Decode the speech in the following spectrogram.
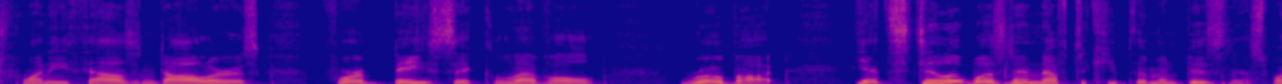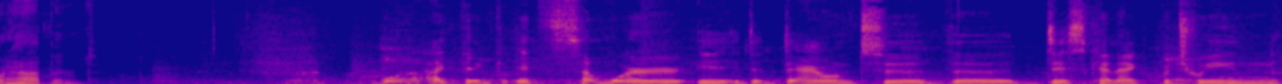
$20,000 for a basic level robot. Yet still, it wasn't enough to keep them in business. What happened? Well, I think it's somewhere down to the disconnect between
